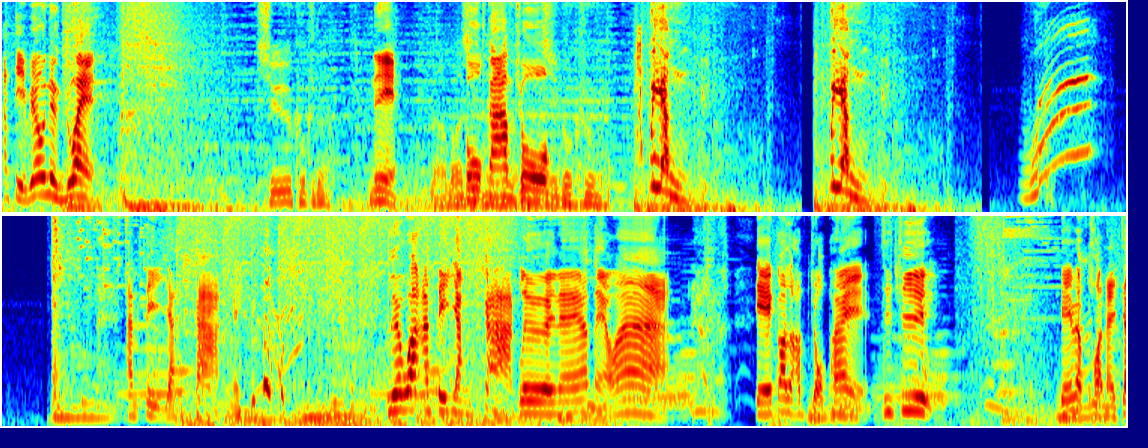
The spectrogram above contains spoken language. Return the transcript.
อันติเวลหนึ่งด้วย นี่โชกล้ามโชว์เปี้ยง ปี้ยงอันติย่างกากเนี่ยเรียกว่าอันติย่างกากเลยนะ แต่ว่า เจ๊ก็รับจบให้จีจีเจ๊แบบถอนหายใจ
